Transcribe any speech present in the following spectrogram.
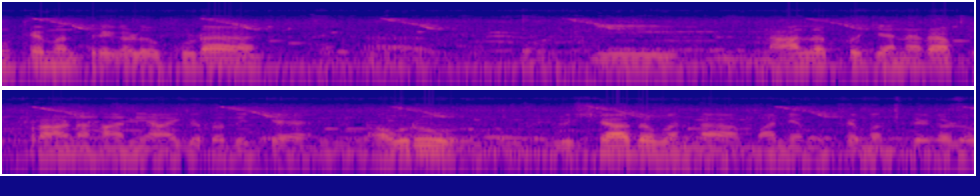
ಮುಖ್ಯಮಂತ್ರಿಗಳು ಕೂಡ ಈ ನಾಲ್ಕು ಜನರ ಪ್ರಾಣಹಾನಿ ಆಗಿರೋದಕ್ಕೆ ಅವರು ವಿಷಾದವನ್ನು ಮಾನ್ಯ ಮುಖ್ಯಮಂತ್ರಿಗಳು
